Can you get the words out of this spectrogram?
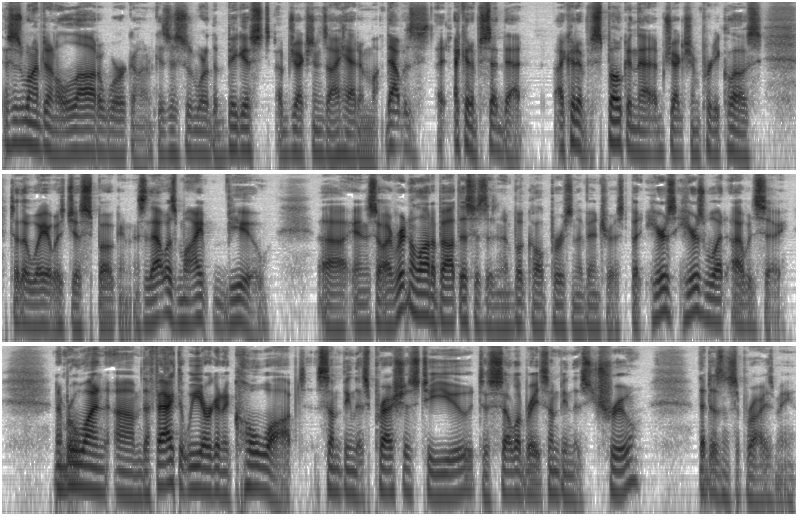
this is one I've done a lot of work on because this is one of the biggest objections I had in my. That was I- could have said that. I could have spoken that objection pretty close to the way it was just spoken. So that was my view, uh, and so I've written a lot about this. In a book called Person of Interest. But here's here's what I would say. Number one, um, the fact that we are going to co-opt something that's precious to you to celebrate something that's true, that doesn't surprise me.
